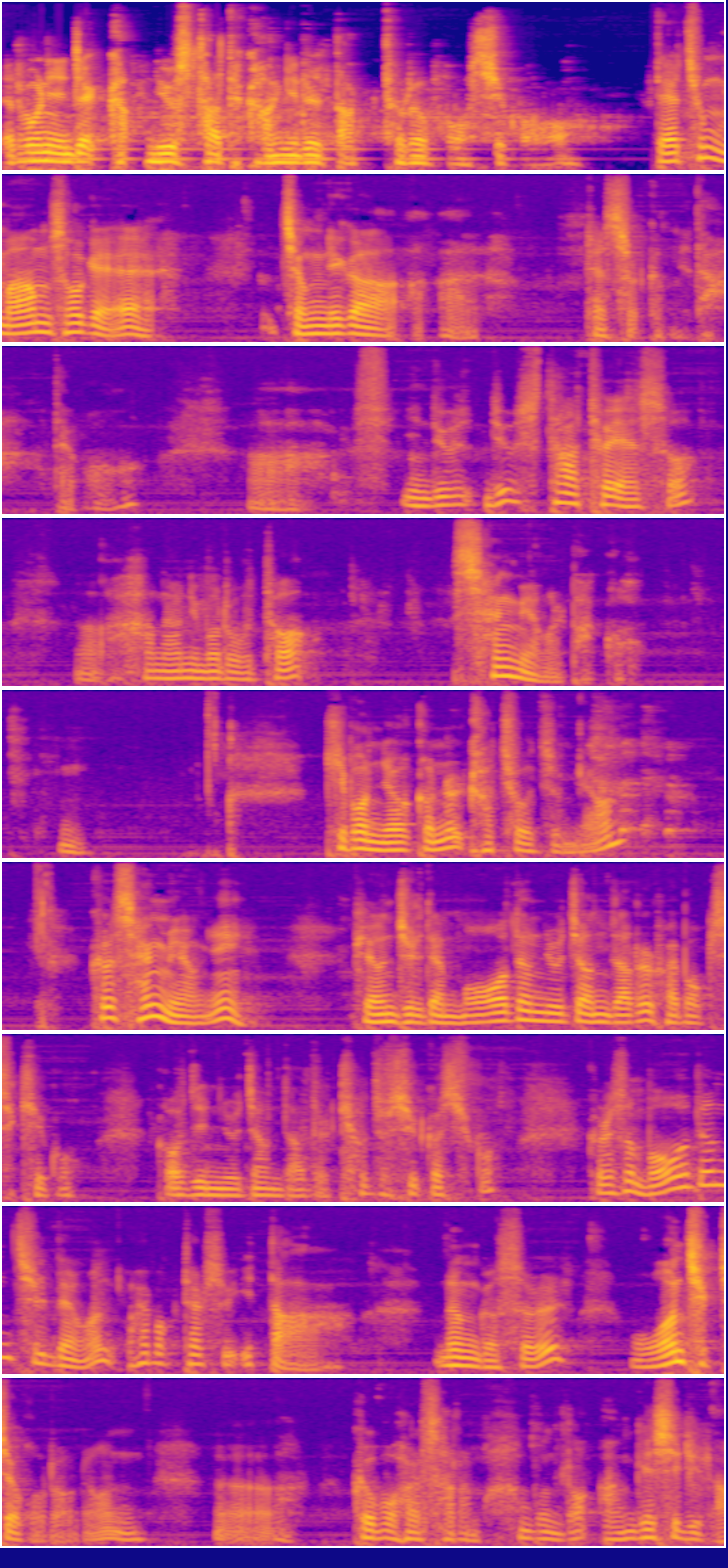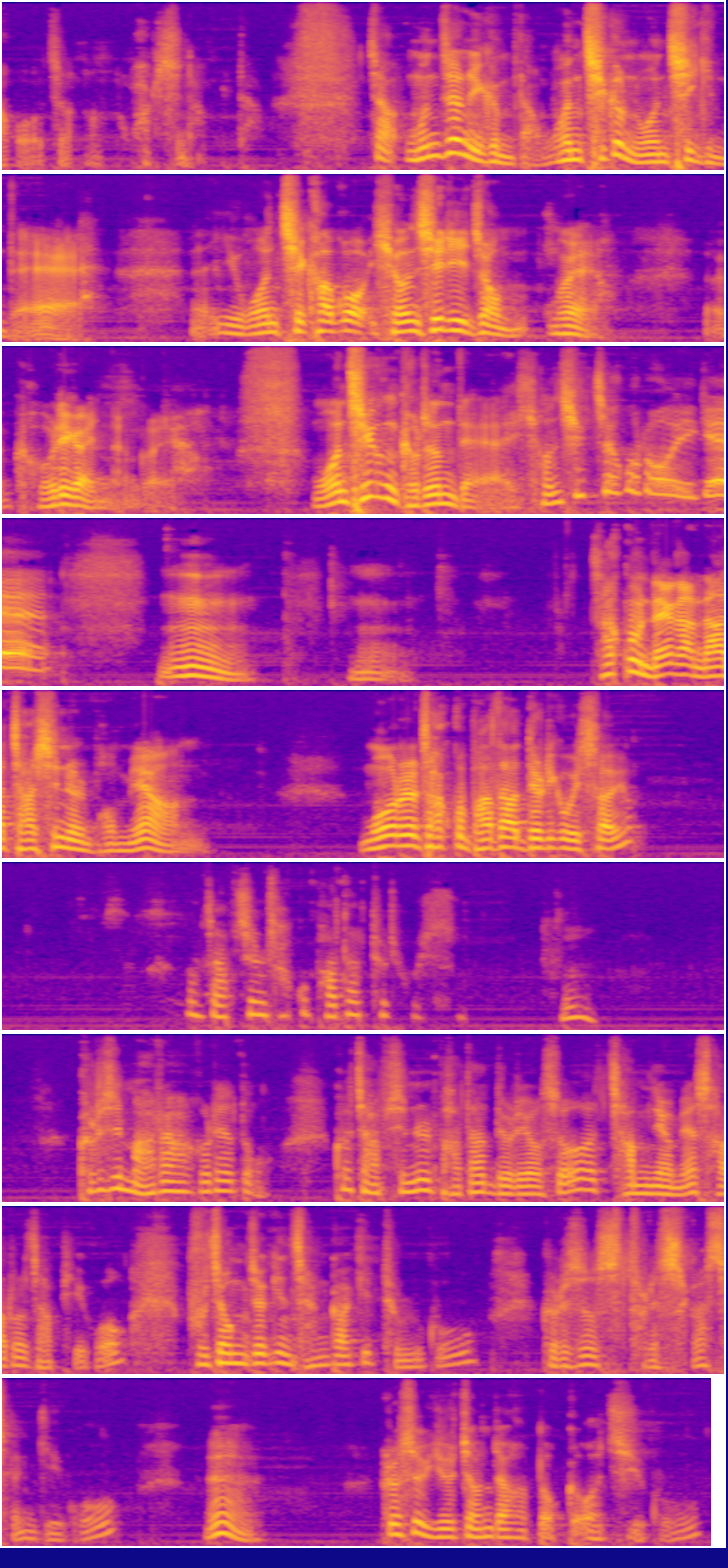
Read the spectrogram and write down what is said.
여러분이 이제 뉴스타트 강의를 딱 들어보시고 대충 마음속에 정리가 아, 됐을 겁니다. 되고 아, 이 뉴, 뉴스타트에서 어, 하나님으로부터 생명을 받고 음, 기본 여건을 갖춰주면 그 생명이 변질된 모든 유전자를 회복시키고 거짓 유전자들 켜주실 것이고 그래서 모든 질병은 회복될 수 있다는 것을 원칙적으로는 어, 거부할 사람 한 분도 안 계시리라고 저는 확신합니다. 자, 문제는 이겁니다. 원칙은 원칙인데 이 원칙하고 현실이 좀 뭐예요? 거리가 있는 거예요. 원칙은 그런데 현실적으로 이게 음, 음 자꾸 내가 나 자신을 보면 뭐를 자꾸 받아들이고 있어요? 잡신을 자꾸 받아들이고 있어. 응. 그러지 마라 그래도 그 잡신을 받아들여서 잡념에 사로잡히고 부정적인 생각이 들고 그래서 스트레스가 생기고 예. 그래서 유전자가 또 꺼지고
